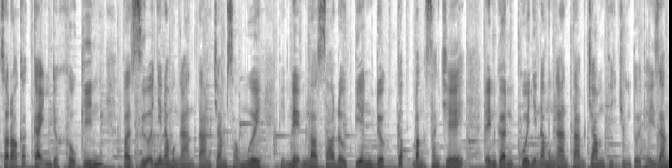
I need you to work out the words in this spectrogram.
Sau đó các cạnh được khâu kín và giữa những năm 1860 thì nệm lò xo đầu tiên được cấp bằng sáng chế. Đến gần cuối những năm 1800 thì chúng tôi thấy rằng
